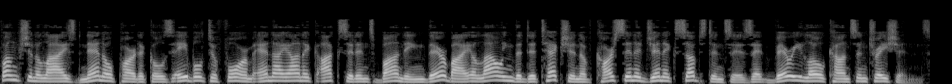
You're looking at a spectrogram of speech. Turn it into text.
functionalized nanoparticles able to form anionic oxidants bonding thereby allowing the detection of carcinogenic substances at very low concentrations.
